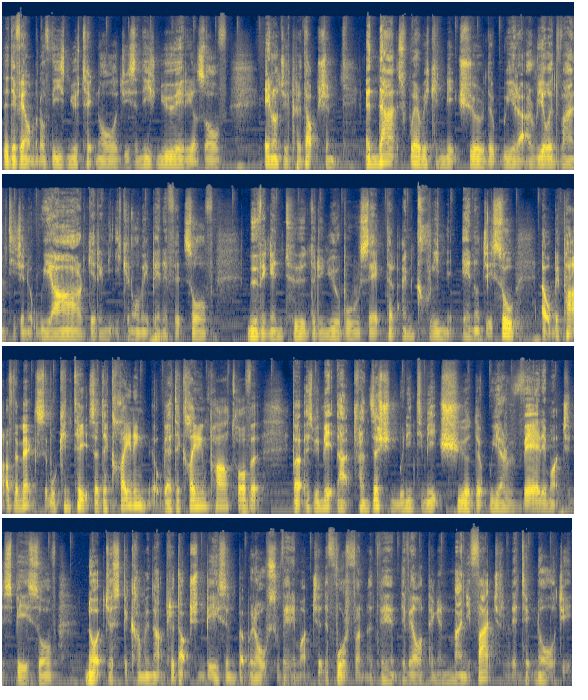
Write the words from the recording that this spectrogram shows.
the development of these new technologies and these new areas of energy production. And that's where we can make sure that we're at a real advantage and that we are getting the economic benefits of moving into the renewable sector and clean energy. So it'll be part of the mix. It will continue. It's a declining. It'll be a declining part of it. But as we make that transition, we need to make sure that we are very much in the space of not just becoming that production basin, but we're also very much at the forefront of developing and manufacturing the technology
